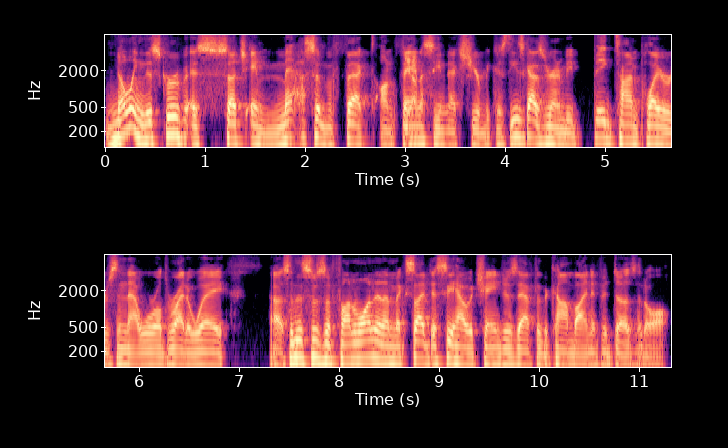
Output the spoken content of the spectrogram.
knowing this group has such a massive effect on fantasy yep. next year because these guys are going to be big time players in that world right away. Uh, so this was a fun one, and I'm excited to see how it changes after the combine if it does at all.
